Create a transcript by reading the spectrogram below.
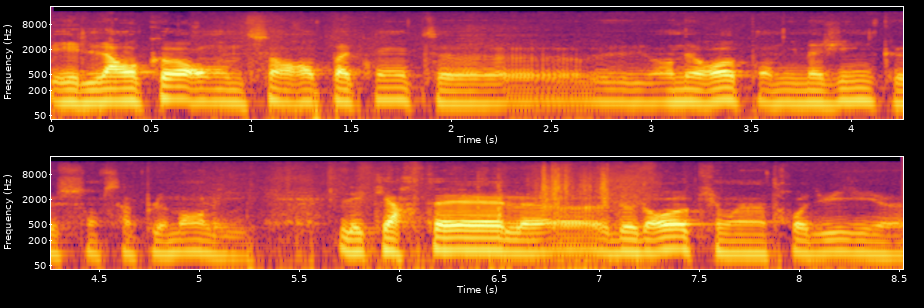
et là encore on ne s'en rend pas compte, euh, en Europe on imagine que ce sont simplement les, les cartels de drogue qui ont introduit euh,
